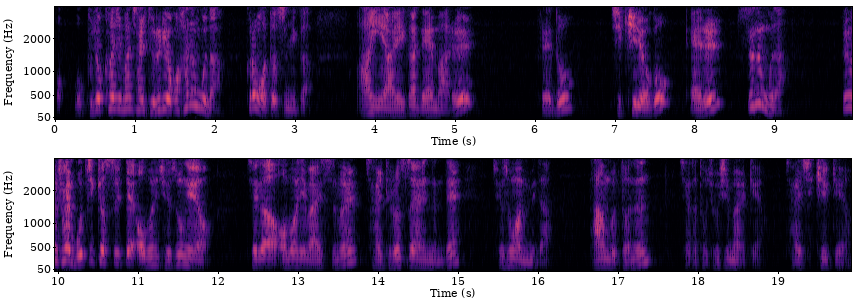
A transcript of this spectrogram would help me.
어, 뭐 부족하지만 잘 들으려고 하는구나. 그럼 어떻습니까? 아 이 아이가 내 말을 그래도 지키려고 애를 쓰는구나. 그리고 잘 못 지켰을 때 어머니 죄송해요 제가 어머니 말씀을 잘 들었어야 했는데 죄송합니다. 다음부터는 제가 더 조심할게요. 잘 지킬게요.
